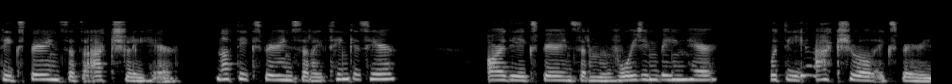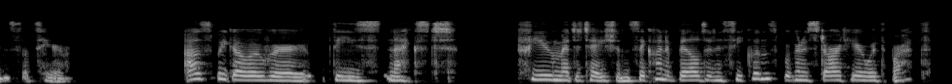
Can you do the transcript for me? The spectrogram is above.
the experience that's actually here, not the experience that I think is here or the experience that I'm avoiding being here, but the actual experience that's here. As we go over these next few meditations. They kind of build in a sequence. We're going to start here with breath.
